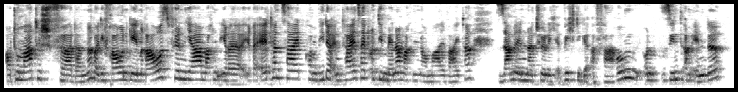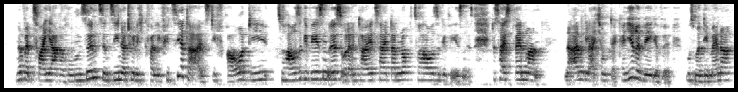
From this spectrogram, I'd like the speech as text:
automatisch fördern, ne? weil die Frauen gehen raus für ein Jahr, machen ihre, ihre Elternzeit, kommen wieder in Teilzeit und die Männer machen normal weiter, sammeln natürlich wichtige Erfahrungen und sind am Ende, ne, wenn zwei Jahre rum sind, sind sie natürlich qualifizierter als die Frau, die zu Hause gewesen ist oder in Teilzeit dann noch zu Hause gewesen ist. Das heißt, wenn man eine Angleichung der Karrierewege will, muss man die Männer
